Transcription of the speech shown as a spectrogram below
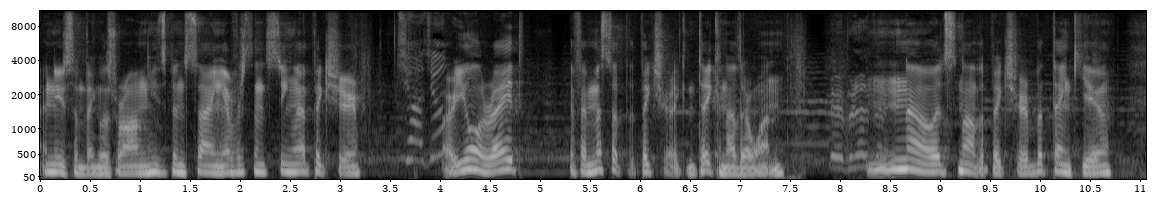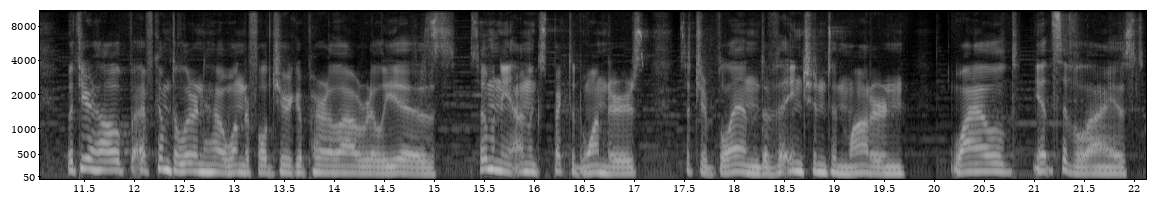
I knew something was wrong. He's been sighing ever since seeing that picture. Are you alright? If I mess up the picture, I can take another one. No, it's not the picture, but thank you. With your help, I've come to learn how wonderful Chiricahua really is. So many unexpected wonders, such a blend of the ancient and modern, wild yet civilized.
